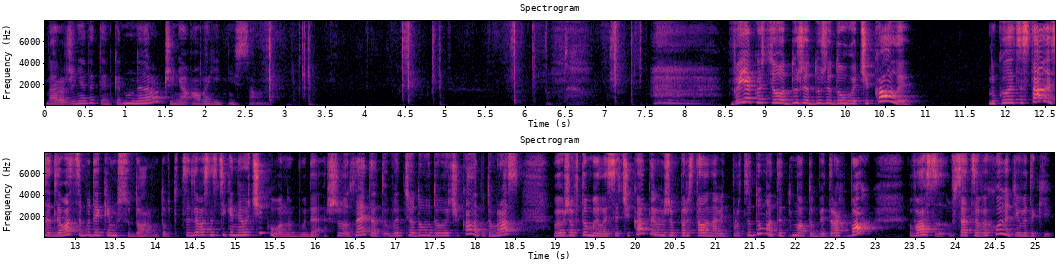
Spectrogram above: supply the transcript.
народження дитинки. Ну, не народження, а вагітність саме. Ви якось цього дуже-дуже довго чекали. Ну, коли це станеться, для вас це буде якимось ударом. Тобто це для вас настільки неочікувано буде, що, знаєте, от ви цього довго довго чекали, потім раз Ви вже втомилися чекати, ви вже перестали навіть про це думати, то на тобі трах-бах, у вас все це виходить, і ви такі.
